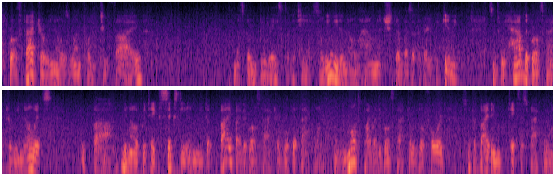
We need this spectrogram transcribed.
the growth factor we know is 1.25 and that's going to be raised to the t. So we need to know how much there was at the very beginning. Since we have the growth factor, we know it's, uh, you know, if we take 60 and we divide by the growth factor, we'll get back 1. When we multiply by the growth factor, we go forward, so dividing takes us back 1.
